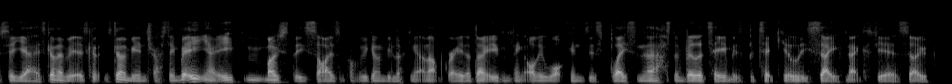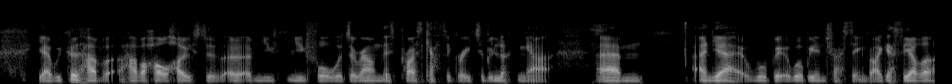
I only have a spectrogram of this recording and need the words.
so yeah, it's gonna be it's, it's gonna be interesting. But you know, most of these sides are probably going to be looking at an upgrade. I don't even think Ollie Watkins' is place in the Aston Villa team is particularly safe next year. So yeah, we could have have a whole host of, of new new forwards around this price category to be looking at. Um, and yeah, it will be it will be interesting. But I guess the other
